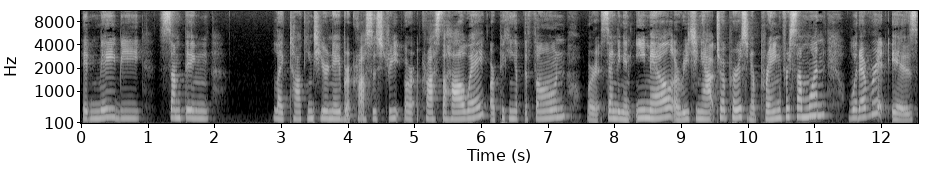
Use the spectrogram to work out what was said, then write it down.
It may be something like talking to your neighbor across the street or across the hallway, or picking up the phone, or sending an email, or reaching out to a person, or praying for someone, whatever it is,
